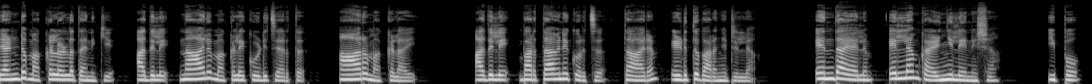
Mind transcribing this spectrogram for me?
രണ്ടു മക്കളുള്ള തനിക്ക് അതിലെ നാലു മക്കളെ കൂടി ചേർത്ത് ആറു മക്കളായി. അതിലെ ഭർത്താവിനെക്കുറിച്ച് താരം എടുത്തു പറഞ്ഞിട്ടില്ല. എന്തായാലും എല്ലാം കഴിഞ്ഞില്ലേ നിഷ? ഇപ്പോ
